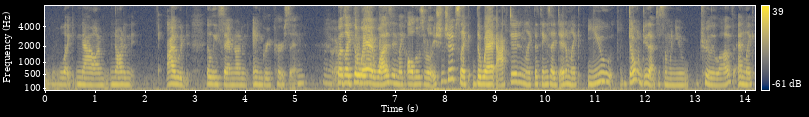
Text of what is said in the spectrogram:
like now I'm not an, I would at least say I'm not an angry person but like the way I was in like all those relationships, like the way I acted and like the things I did, I'm like, you don't do that to someone you truly love, and like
